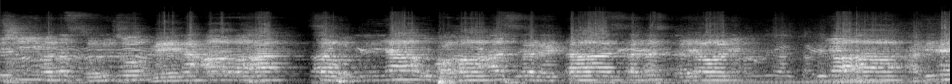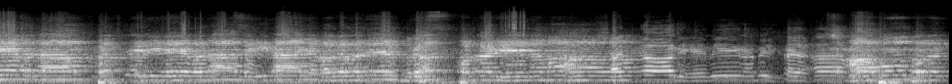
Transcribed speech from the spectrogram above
ऋषीमतः सुरुचो मेन आवह। स भुग्न्या उपमा अस्य नष्टास्तनश्चयोनि अधिदेवता प्रत्यधिदेवता सहिताय भगवते बृहस्पतये नमः। देवीरभिष्टय आपो भवन्तु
